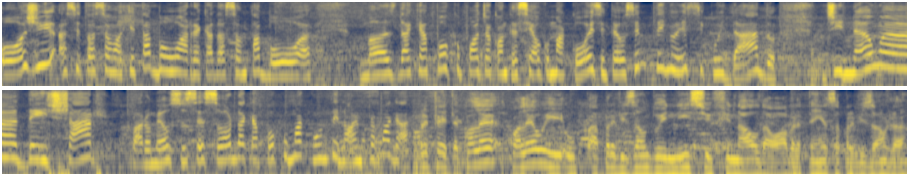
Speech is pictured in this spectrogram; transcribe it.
hoje a situação aqui está boa, a arrecadação está boa, mas daqui a pouco pode acontecer alguma coisa, então eu sempre tenho esse cuidado de não uh, deixar para o meu sucessor daqui a pouco uma conta enorme para pagar. Prefeita, qual é, qual é o, a previsão do início e final da obra? Tem essa previsão já?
